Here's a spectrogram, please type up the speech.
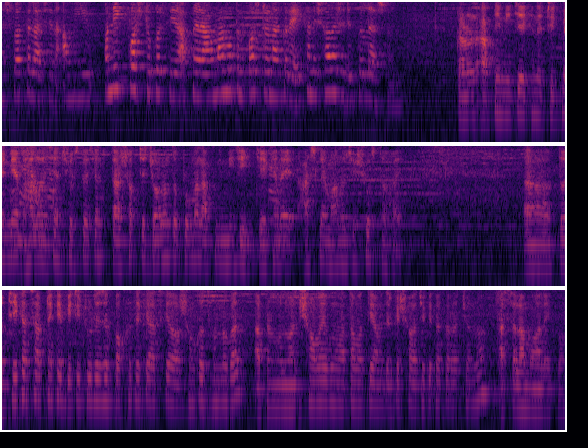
হাসপাতাল, আসেন? আমি অনেক কষ্ট করছি আপনারা আমার মতন কষ্ট না করে এখানে সরাসরি চলে আসুন। কারণ আপনি নিজে এখানে ট্রিটমেন্ট নিয়ে হ্যাঁ, ভালো হয়েছেন সুস্থ হয়েছেন তার সবচেয়ে জ্বলন্ত প্রমাণ আপনি নিজেই যে এখানে আসলে মানুষ সুস্থ হয়। তো ঠিক আছে, আপনাকে বিটি টুডেজের পক্ষ থেকে আজকে অসংখ্য ধন্যবাদ। আপনার মূল্যবান সময় এবং মতামত আমাদেরকে সহযোগিতা করার জন্য। আসসালামু আলাইকুম।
